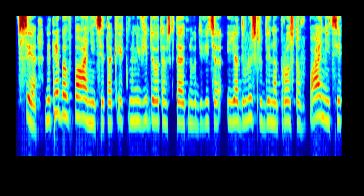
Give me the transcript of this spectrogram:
Все, не треба в паніці, так як мені відео там скидають, ну дивіться, і я дивлюсь, людина просто в паніці,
